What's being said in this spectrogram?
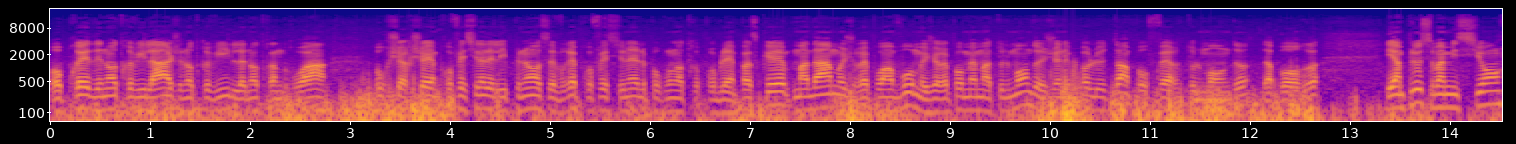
auprès de notre village, notre ville, notre endroit pour chercher un professionnel de l'hypnose, un vrai professionnel pour notre problème. Parce que, madame, je réponds à vous, mais je réponds même à tout le monde, je n'ai pas le temps pour faire tout le monde, d'abord. Et en plus, ma mission,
